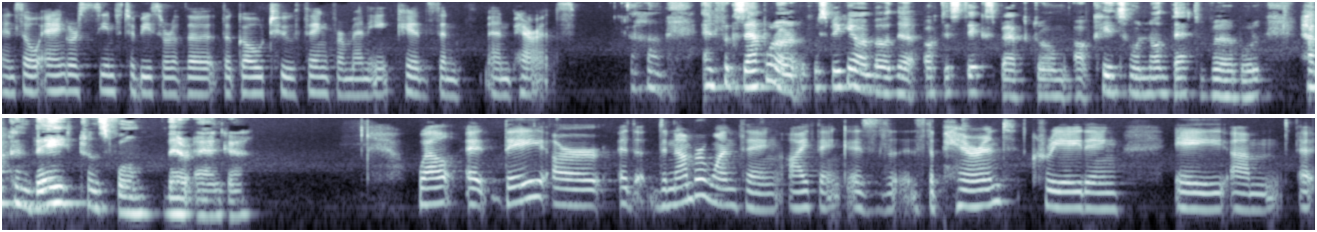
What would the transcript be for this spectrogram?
And so anger seems to be sort of the, the go-to thing for many kids and, and parents. Uh-huh. And for example, if we're speaking about the autistic spectrum, or kids who are not that verbal, how can they transform their anger? Well, it, they are uh, the number one thing I think is the, is the parent creating a, um, uh,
